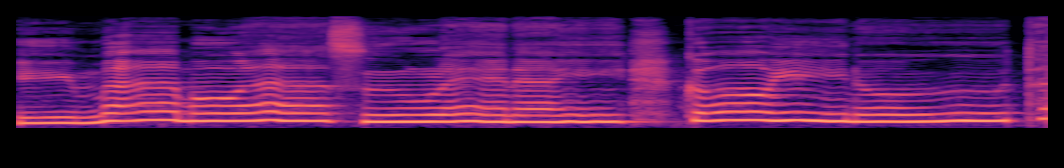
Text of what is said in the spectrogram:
今も忘れない恋の歌。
